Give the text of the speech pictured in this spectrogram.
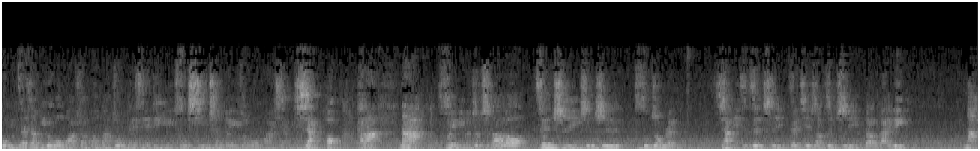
我们在这样的一个文化传统当中，对这些地理所形成的一种文化想象。好，好啦，那所以你们就知道喽，甄士隐是不是苏州人？下面是曾志颖在介绍甄志颖的来历。那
